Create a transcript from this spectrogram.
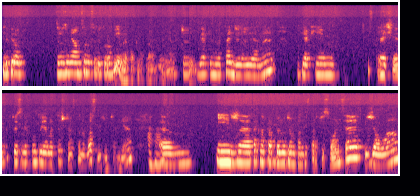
i dopiero zrozumiałam, co my sobie tu robimy tak naprawdę, nie? Czy w jakim my pędzie żyjemy, w jakim stresie, który sobie fundujemy też często na własne życzenie um, i że tak naprawdę ludziom tam wystarczy słońce, zioła.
